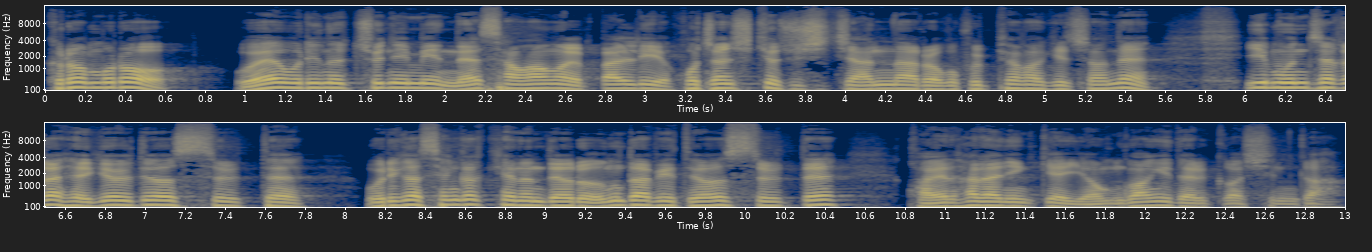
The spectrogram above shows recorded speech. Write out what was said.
그러므로 왜 우리는 주님이 내 상황을 빨리 호전시켜 주시지 않나라고 불평하기 전에 이 문제가 해결되었을 때 우리가 생각하는 대로 응답이 되었을 때 과연 하나님께 영광이 될 것인가?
